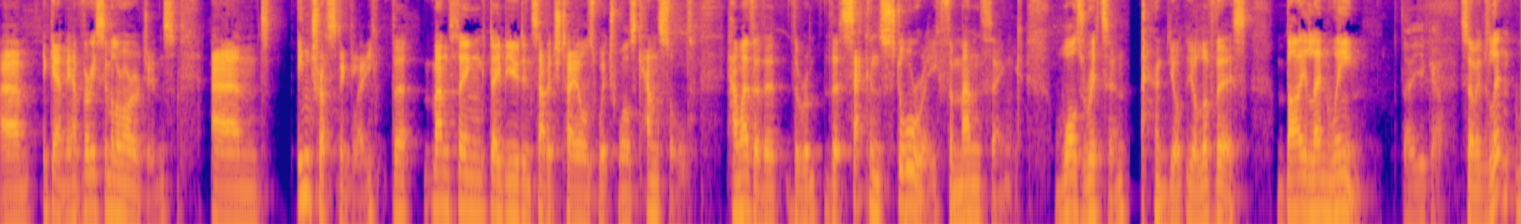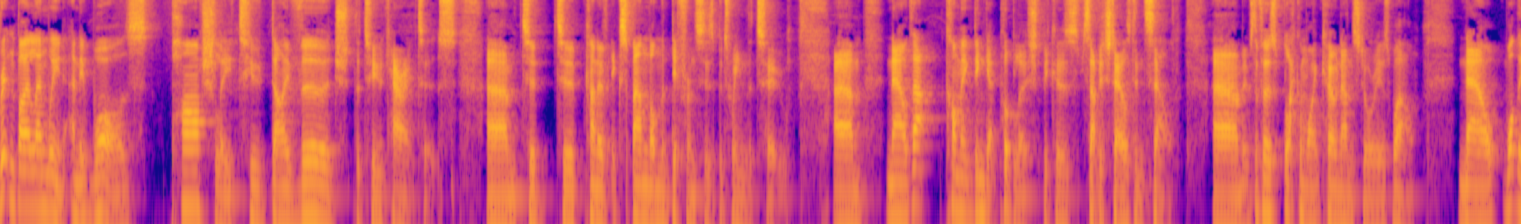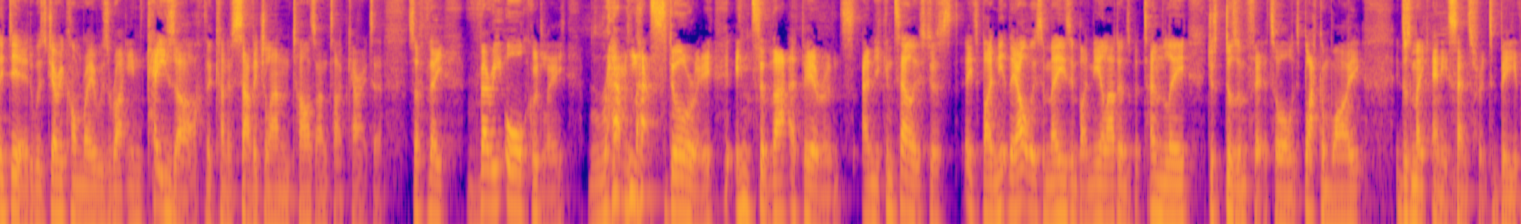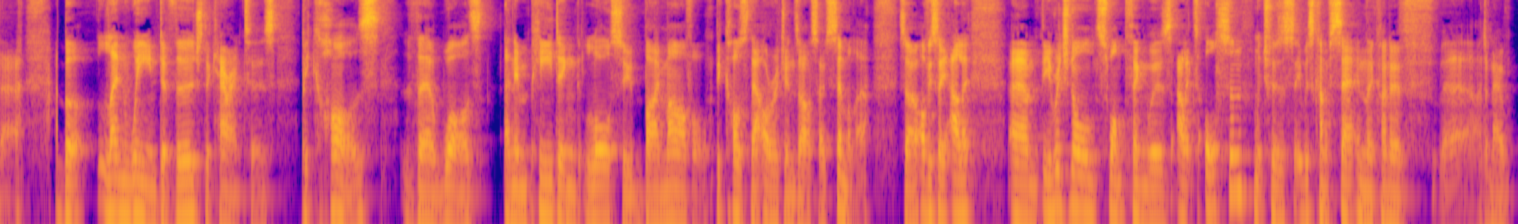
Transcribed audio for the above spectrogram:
Um, again, they have very similar origins, and interestingly, the Man Thing debuted in Savage Tales, which was cancelled. However, the, the the second story for Man Thing was written, and you'll you'll love this, by Len Wein. There you go. So it was lit- written by Len Wein, and it was partially to diverge the two characters, um, to to kind of expand on the differences between the two. Um, now that comic didn't get published because Savage Tales didn't sell. Um, it was the first black and white Conan story as well. Now, what they did was Gerry Conway was writing Ka-Zar, the kind of savage land Tarzan type character. So they very awkwardly rammed that story into that appearance, and you can tell it's just it's by the artwork's amazing by Neal Adams, but tonally just doesn't fit at all. It's black and white. It doesn't make any sense for it to be there. But Len Wein diverged the characters because there was an impeding lawsuit by Marvel because their origins are so similar. So obviously, Alec, um, the original Swamp Thing was Alex Olsen, which was it was kind of set in the kind of uh, I don't know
